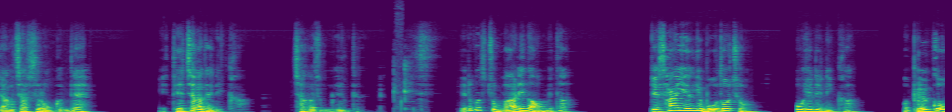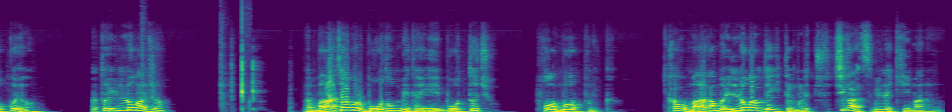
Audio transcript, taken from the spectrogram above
양잡스러운 건데 이 대차가 되니까 차가 죽는 형태입니다. 이런 것도 좀 많이 나옵니다. 이게 상이 여기 못 오죠. 오힐이니까 뭐 별거 없고요. 또 일로 가죠. 마잡으로 못 옵니다. 이게 못 뜨죠. 포가 먹어보니까. 하고 마가 뭐 일로 가도 되기 때문에 죽지가 않습니다. 기만은.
